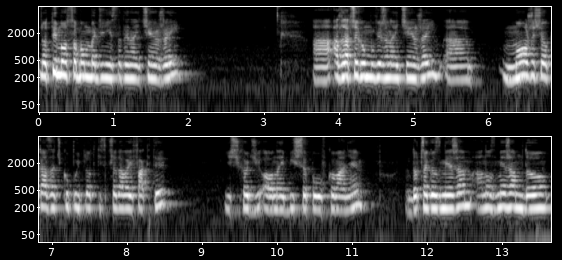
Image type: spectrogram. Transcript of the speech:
no, tym osobom będzie niestety najciężej. A, a dlaczego mówię, że najciężej? E, może się okazać kupuj plotki, sprzedawaj fakty, jeśli chodzi o najbliższe połówkowanie. Do czego zmierzam? Ano zmierzam do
